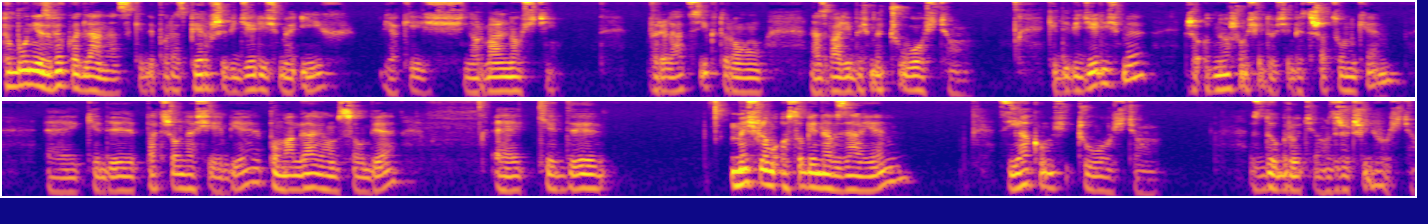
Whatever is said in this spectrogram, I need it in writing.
To było niezwykłe dla nas, kiedy po raz pierwszy widzieliśmy ich w jakiejś normalności, w relacji, którą nazwalibyśmy czułością. Kiedy widzieliśmy, że odnoszą się do siebie z szacunkiem, e, kiedy patrzą na siebie, pomagają sobie, kiedy myślą o sobie nawzajem z jakąś czułością, z dobrocią, z życzliwością.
